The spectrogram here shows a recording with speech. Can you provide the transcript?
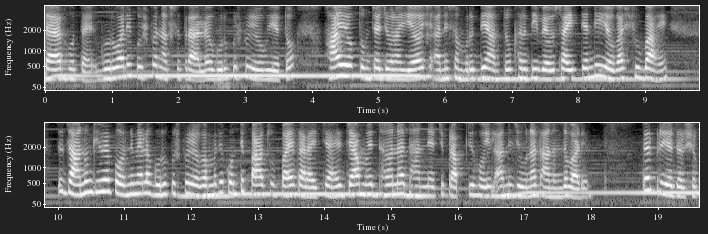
तयार होत आहे. गुरुवारी पुष्प नक्षत्र आल्यावर गुरुपुष्प योग येतो. हा योग तुमच्या जीवनात यश आणि समृद्धी आणतो. खरेदी व्यवसाय इत्यादी योगात शुभ आहे. तर जाणून घेऊया पौर्णिमेला गुरुपुष्प योगामध्ये कोणते पाच उपाय करायचे आहेत ज्यामुळे धन धान्याची प्राप्ती होईल आणि जीवनात आनंद वाढेल. तर प्रिय दर्शक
